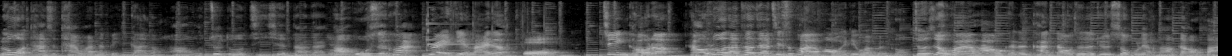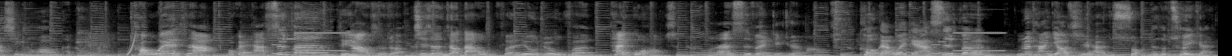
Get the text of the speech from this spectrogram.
如果它是台湾的饼干的话，我最多的极限大概好五十块，瑞典来的哦，进口的。好，如果它特价七十块的话，我一定会回购。九十九块的话，我可能看到我真的觉得受不了，然后刚好发新的话，我可能会买。口味上，我给它四分，挺好吃的。其实只要打五分，因为我觉得五分太过好吃了。但是四分已经觉得蛮好吃的。口感我也给它四分，因为它咬起来很爽，那个脆感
